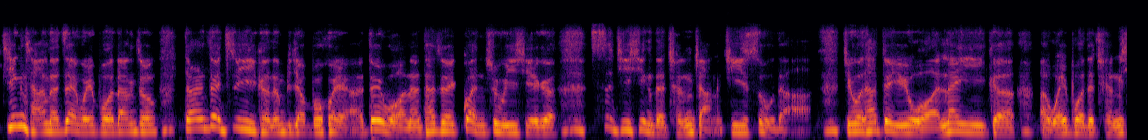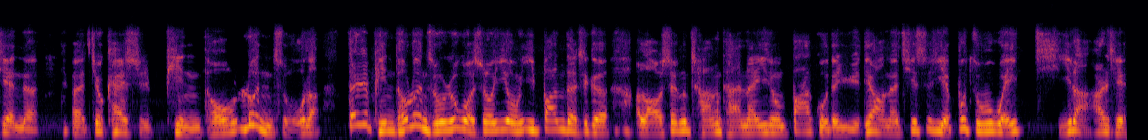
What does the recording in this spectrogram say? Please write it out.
经常的在微博当中，当然对志毅可能比较不会啊，对我呢，他是会灌注一些个刺激性的成长激素的啊，结果他对于我那一个呃微博的呈现呢，呃，就开始品头论足了，但是品头论足，如果说用一般的这个老生常。长谈呢，一种八股的语调呢，其实也不足为奇了，而且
